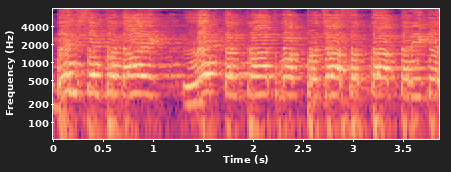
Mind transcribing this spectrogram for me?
બિન સાંપ્રદાયિક લોકતંત્રાત્મક પ્રજાસત્તાક તરીકે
